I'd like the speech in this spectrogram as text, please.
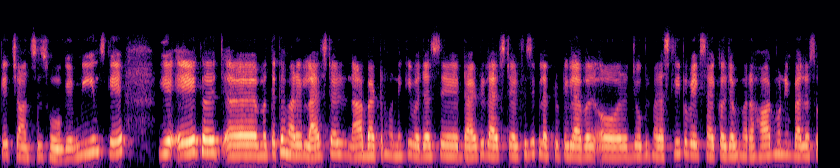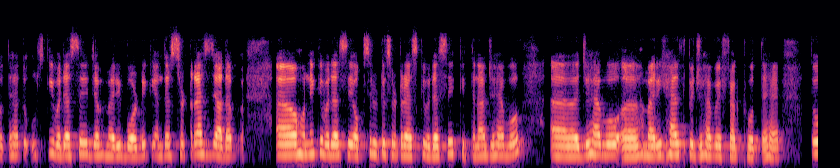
के चांसेस होंगे। मीन्स के ये एक मतलब कि हमारे लाइफ ना बेटर होने की वजह से dietary life physical activity level और जो भी हमारा स्लीप वेक साइकिल जब हमारा हार्मोन इम्बेलेंस होता है तो उसकी वजह से जब हमारी बॉडी के अंदर स्ट्रेस ज़्यादा होने की वजह से ऑक्सीडेटिव स्ट्रेस की वजह से कितना जो है वो जो है वो हमारी हेल्थ पे जो है वो इफ़ेक्ट होता है। तो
